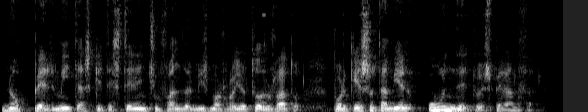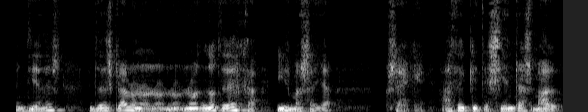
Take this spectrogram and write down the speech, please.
No permitas que te estén enchufando el mismo rollo todo el rato, porque eso también hunde tu esperanza. ¿Entiendes? Entonces, claro, no, no, no, no te deja ir más allá. O sea que hace que te sientas mal,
